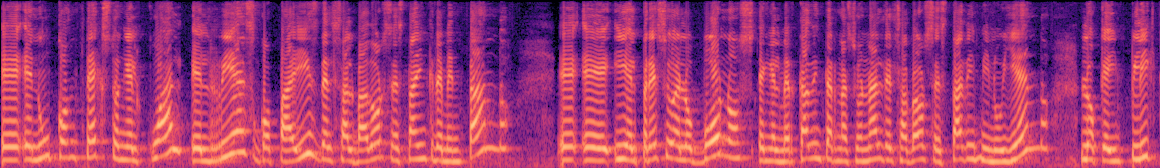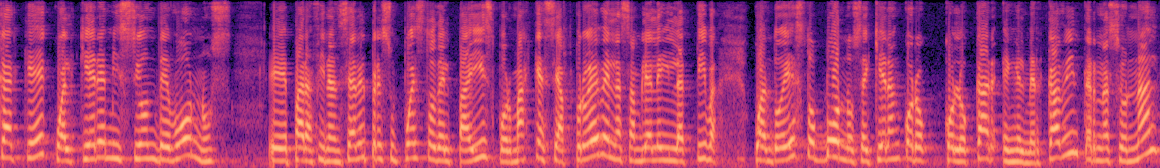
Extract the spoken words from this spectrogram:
eh, en un contexto en el cual el riesgo país del Salvador se está incrementando. Eh, eh, y el precio de los bonos en el mercado internacional del Salvador se está disminuyendo, lo que implica que cualquier emisión de bonos eh, para financiar el presupuesto del país, por más que se apruebe en la Asamblea Legislativa, cuando estos bonos se quieran colocar en el mercado internacional,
